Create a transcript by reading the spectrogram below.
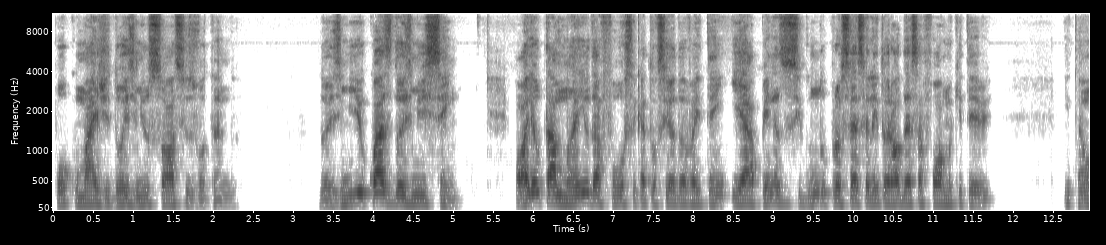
pouco mais de 2 mil sócios votando. 2 mil, quase 2.100. Olha o tamanho da força que a torcida do Havaí tem e é apenas o segundo processo eleitoral dessa forma que teve. Então,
